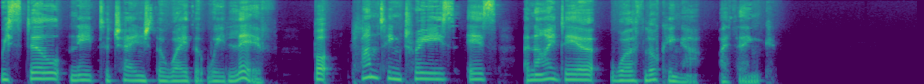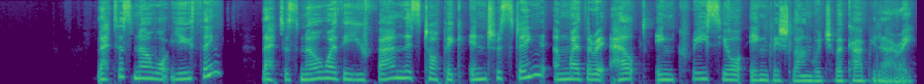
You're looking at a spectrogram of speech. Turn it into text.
We still need to change the way that we live, but planting trees is an idea worth looking at, I think. Let us know what you think. Let us know whether you found this topic interesting and whether it helped increase your English language vocabulary.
